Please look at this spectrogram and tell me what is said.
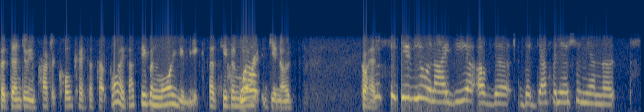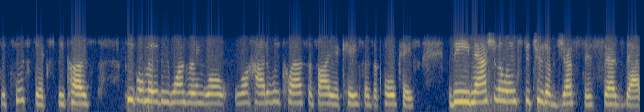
but then doing Project Cold Case, I thought, boy, that's even more unique. That's even well, more, you know. Go ahead. Just to give you an idea of the the definition and the statistics, because people may be wondering, well, well, how do we classify a case as a cold case? The National Institute of Justice says that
